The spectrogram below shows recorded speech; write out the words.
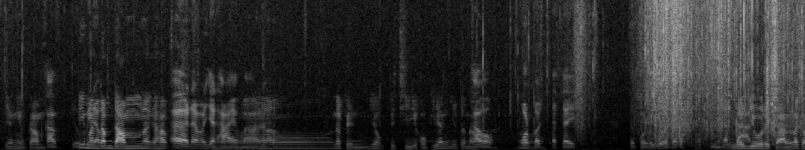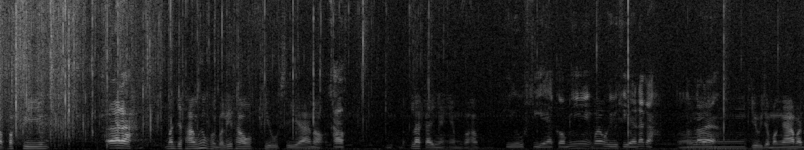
เพียงเหี่ยมกรรม ครับที่มันเป็ดำๆนะครับ เออนั่นมันจะถ่ายออกมาแล้ว อ๋อ นั่นเป็นเยี่ยวติดชีของเพียงยี่ต้นคนะรับผมมดก็อาศัยแต่ผลประโยชน์จากกินน้ำเลตายลอยู่ด้วยกันแล้วกับบักฟีมเออนะมันจะทำให้ผลผลิตเราผิวเสียเนาะครับและไกอย่างแหมก็ครับผิวเสียก็มีเมื่อผิวเสียนะกะแล้วแหละอืมผิวจะมางามแบบ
